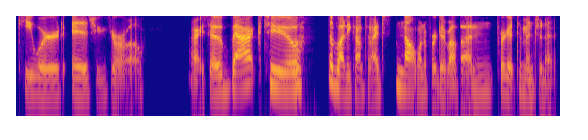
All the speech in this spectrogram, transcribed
keyword as your URL. All right, so back to the body content. I just not want to forget about that and forget to mention it.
